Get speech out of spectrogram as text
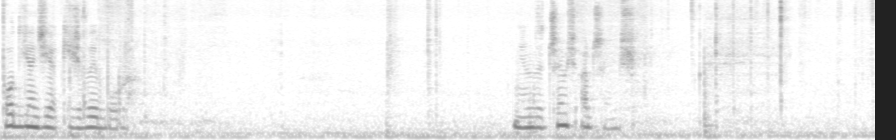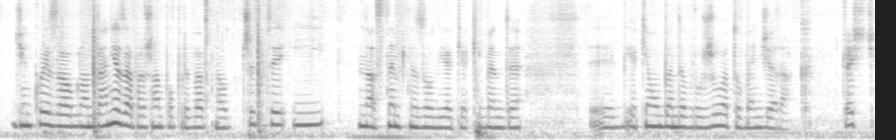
podjąć jakiś wybór między czymś a czymś. Dziękuję za oglądanie. Zapraszam po prywatne odczyty i następny zodiak, jaki będę, y, jakiemu będę wróżyła, to będzie rak. Cześć.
